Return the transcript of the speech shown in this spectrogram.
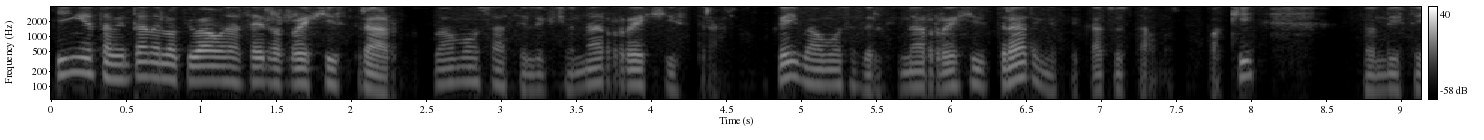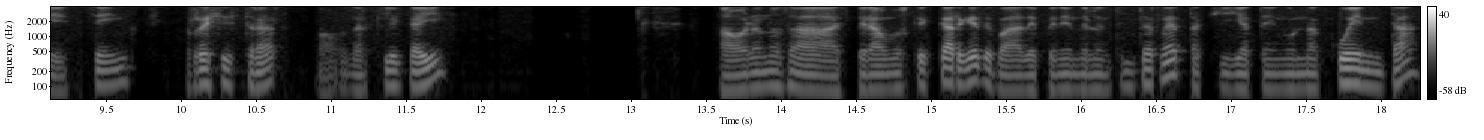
Y en esta ventana lo que vamos a hacer es registrar vamos a seleccionar registrar. Ok, vamos a seleccionar registrar. En este caso estamos aquí, donde dice Sync registrar. Vamos a dar clic ahí. Ahora nos esperamos que cargue, va dependiendo de tu internet. Aquí ya tengo una cuenta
